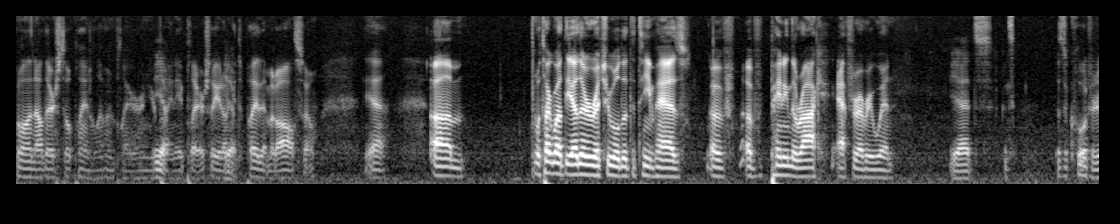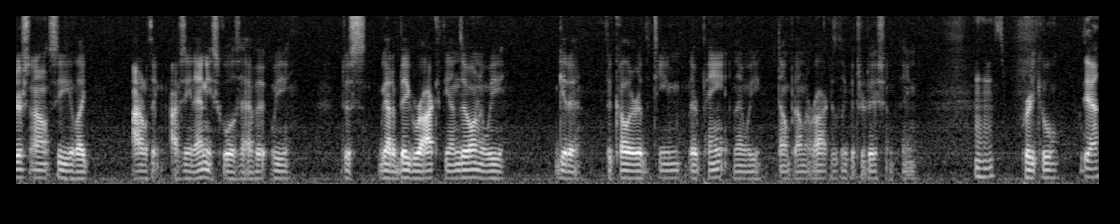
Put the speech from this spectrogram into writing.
Well, now they're still playing 11 player, and you're Yep. playing 8 player, so you don't Yep. get to play them at all. So, yeah. Um, we'll talk about the other ritual that the team has of of painting the rock after every win. yeah, it's it's it's a cool tradition. I don't see like I don't think I've seen any schools have it. We just we got a big rock at the end zone and we get a the color of the team their paint and then we dump it on the rock as like a tradition thing. Mm-hmm. Pretty cool. Yeah.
